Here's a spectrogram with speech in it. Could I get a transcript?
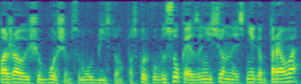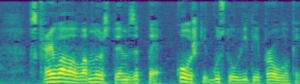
пожалуй, еще большим самоубийством, поскольку высокая занесенная снегом трава скрывала во множестве МЗП, колышки, густо увитые проволокой.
